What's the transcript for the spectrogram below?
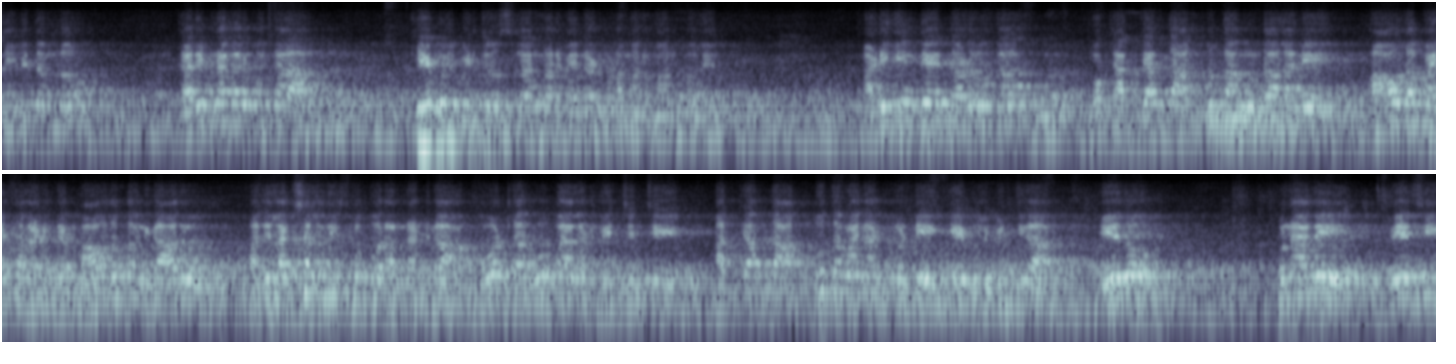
జీవితంలో కరీంనగర్ ఒక కేబుల్ బిడ్ వస్తుందని మనం ఎన్నడూ కూడా మనం అనుకోలేదు. అడిగిందే తడువుగా ఒక అత్యంత అద్భుతంగా ఉండాలని పావుల పైసలు అడిగితే పావులతో కాదు పది లక్షలు తీసుకుపోరు అన్నట్టుగా కోట్ల రూపాయలను వెచ్చించి అత్యంత అద్భుతమైనటువంటి కేబుల్ బ్రిడ్జ్గా ఏదో పునాది వేసి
